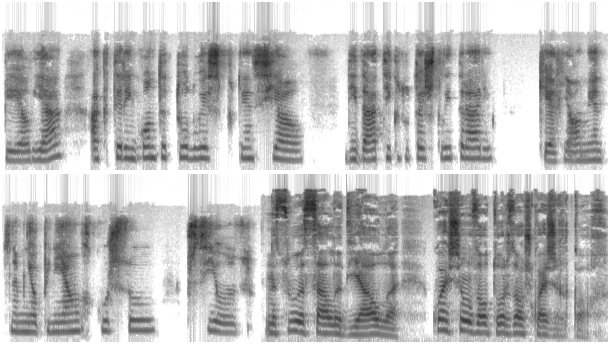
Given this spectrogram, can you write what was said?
PLA, há que ter em conta todo esse potencial didático do texto literário, que é realmente, na minha opinião, um recurso precioso. Na sua sala de aula, quais são os autores aos quais recorre?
